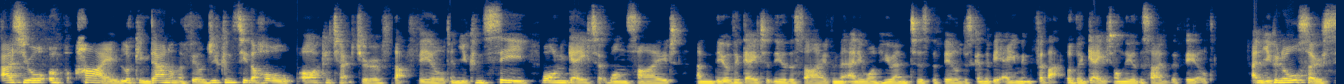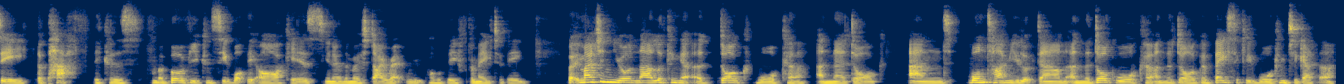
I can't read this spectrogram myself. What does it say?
as you're up high looking down on the field, you can see the whole architecture of that field. And you can see one gate at one side and the other gate at the other side. And that anyone who enters the field is going to be aiming for that other gate on the other side of the field. And you can also see the path because from above you can see what the arc is, you know, the most direct route probably from A to B. But imagine you're now looking at a dog walker and their dog. And one time you look down and the dog walker and the dog are basically walking together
